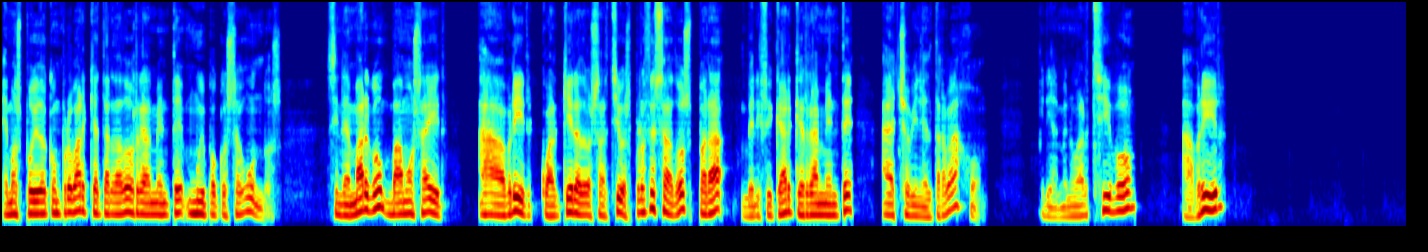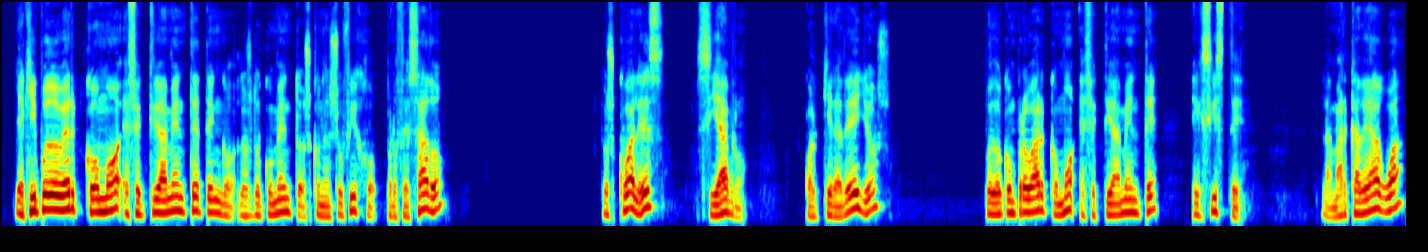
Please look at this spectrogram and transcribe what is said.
Hemos podido comprobar que ha tardado realmente muy pocos segundos. Sin embargo, vamos a ir a abrir cualquiera de los archivos procesados para verificar que realmente ha hecho bien el trabajo. Iría al menú Archivo, Abrir, y aquí puedo ver cómo efectivamente tengo los documentos con el sufijo procesado, los cuales, si abro cualquiera de ellos, puedo comprobar cómo efectivamente existe la marca de agua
